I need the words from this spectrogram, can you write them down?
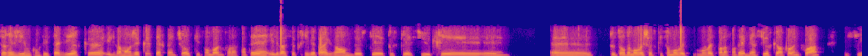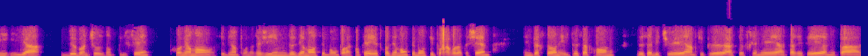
ce régime consiste à dire qu'il va manger que certaines choses qui sont bonnes pour la santé. Il va se priver, par exemple, de tout ce qui est sucre et, et toutes sortes de mauvaises choses qui sont mauvaises, pour la santé. Bien sûr qu'encore une fois, ici, il y a deux bonnes choses dans ce qu'il fait. Premièrement, c'est bien pour le régime. Deuxièmement, c'est bon pour la santé. Et troisièmement, c'est bon aussi pour la volat Une personne, il peut s'apprendre de s'habituer un petit peu à se freiner, à s'arrêter, à ne pas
